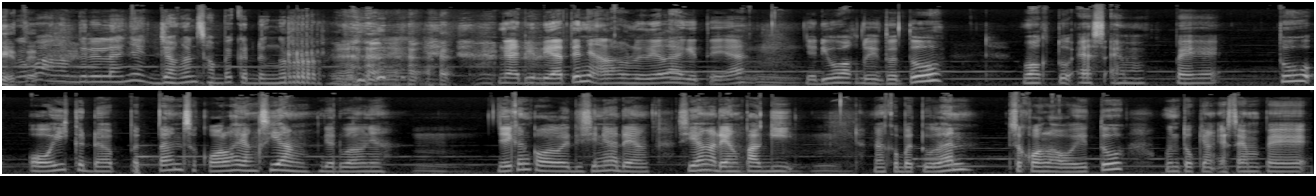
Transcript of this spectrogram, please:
gitu. Mah alhamdulillahnya jangan sampai kedenger. nggak diliatin ya alhamdulillah gitu ya. Jadi waktu itu tuh waktu SMP tuh Oi kedapetan sekolah yang siang jadwalnya. Hmm. Jadi kan kalau di sini ada yang siang ada yang pagi. Nah kebetulan sekolah Oi itu untuk yang SMP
